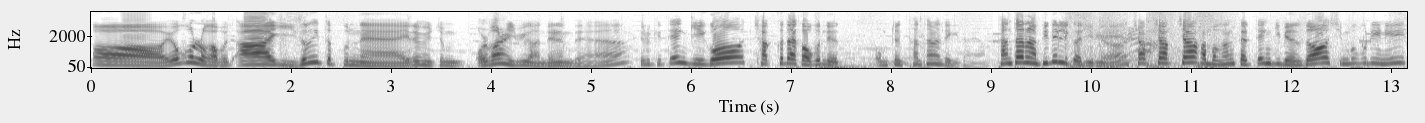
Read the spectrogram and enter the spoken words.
어 요걸로 가보자. 아 이게 이성이 뜻붙네. 이러면 좀 올바른 리뷰가 안 되는데. 이렇게 땡기고 하고 근데 엄청 탄탄한 덱이다 야. 탄탄한 비델리까지 있는 착착착 한번 강탈 땡기면서 신부 브린이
